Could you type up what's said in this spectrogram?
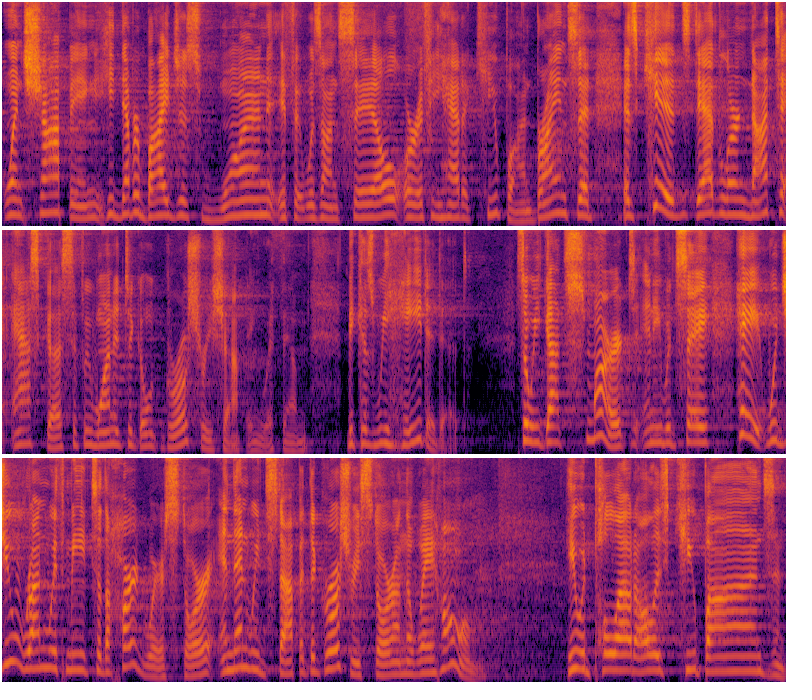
went shopping, he'd never buy just one if it was on sale or if he had a coupon. Brian said, as kids, Dad learned not to ask us if we wanted to go grocery shopping with him because we hated it. So he got smart and he would say, Hey, would you run with me to the hardware store? And then we'd stop at the grocery store on the way home. He would pull out all his coupons and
